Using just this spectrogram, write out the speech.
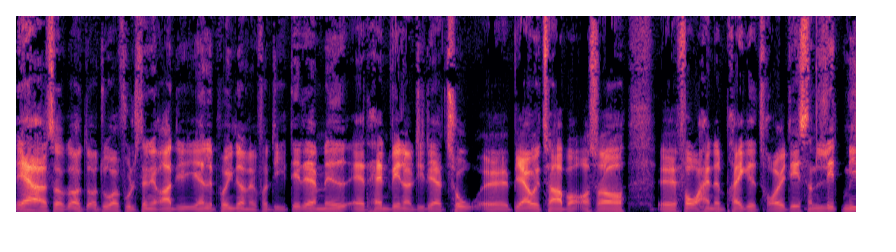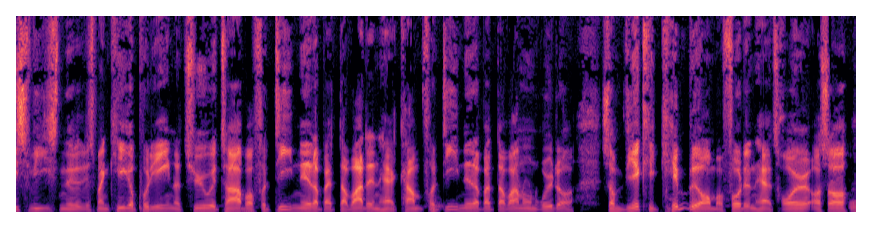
Ja, altså, og, og du har fuldstændig ret i, i alle pointerne, fordi det der med, at han vinder de der to øh, bjergetapper, og så øh, får han den prikkede trøje, det er sådan lidt misvisende, hvis man kigger på de 21 etapper, fordi netop, at der var den her kamp, fordi netop, at der var nogle ryttere, som virkelig kæmpede om at få den her trøje, og så mm.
